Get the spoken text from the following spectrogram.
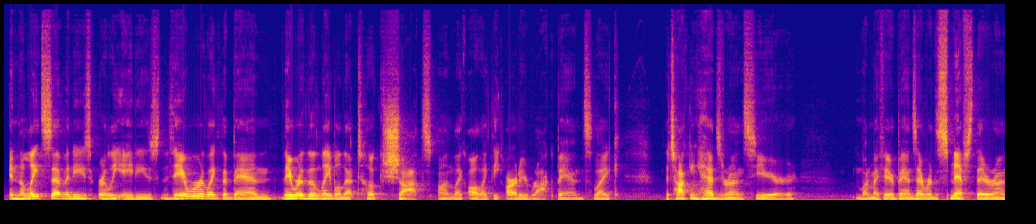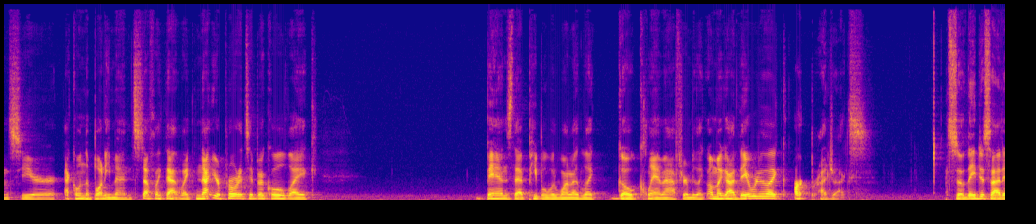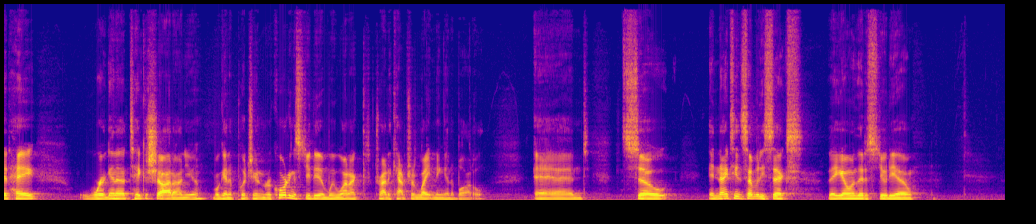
in the late 70s, early 80s. They were like the band. They were the label that took shots on like all like the arty rock bands, like the Talking Heads were on Sire. One of my favorite bands ever, the Smiths, they were on Sire. Echo and the Bunnymen, stuff like that. Like not your prototypical like bands that people would want to like go clam after and be like, oh my god, they were like art projects. So they decided, hey, we're gonna take a shot on you. We're gonna put you in a recording studio, and we want to try to capture lightning in a bottle. And so, in 1976, they go into the studio.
